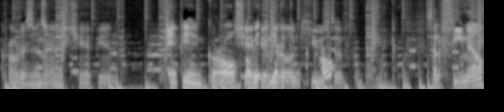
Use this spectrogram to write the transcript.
Cronus, Cronus Max Max. champion. Champion girl. Champion oh wait, do you have girl accused of. Oh my god. Is that a female?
